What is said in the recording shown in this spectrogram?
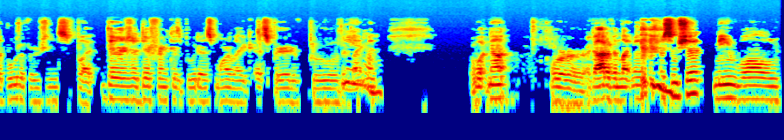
the Buddha versions, but theirs are different because Buddha is more like a spirit of Buddha of Yeah. enlightenment or whatnot, or a god of enlightenment or some shit. Meanwhile,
